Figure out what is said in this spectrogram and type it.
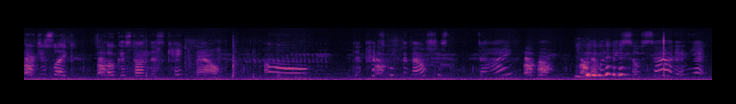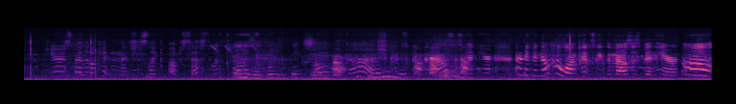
They're just like focused on this cake now. Oh, did Pipsqueak the mouse just die? That would be so sad, and yet here's my little kitten that's just like obsessed with cake. Oh my gosh, Pipsqueak the mouse has been here. I don't even know how long Pipsqueak the mouse has been here. Oh,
